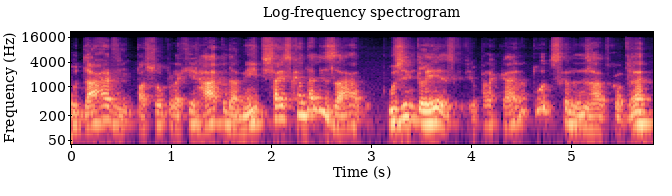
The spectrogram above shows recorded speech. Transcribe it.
O Darwin passou por aqui rapidamente sai escandalizado. Os ingleses que vinham para cá eram todos escandalizados. Né?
